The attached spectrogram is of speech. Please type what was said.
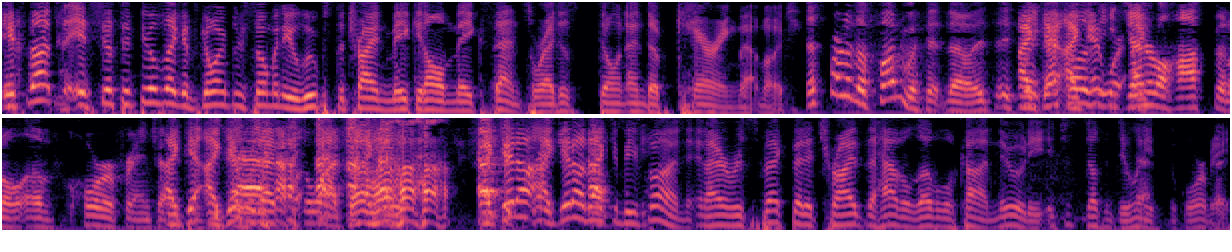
It's not. It's just. It feels like it's going through so many loops to try and make it all make sense, where I just don't end up caring that much. That's part of the fun with it, though. It's it's I like get- I call I it get the where- General Hospital of horror franchises. I get- I get where that- to watch. it. I get how, I get how that can be fun, and I respect that it tries to have a level of continuity. It just doesn't do anything for me,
